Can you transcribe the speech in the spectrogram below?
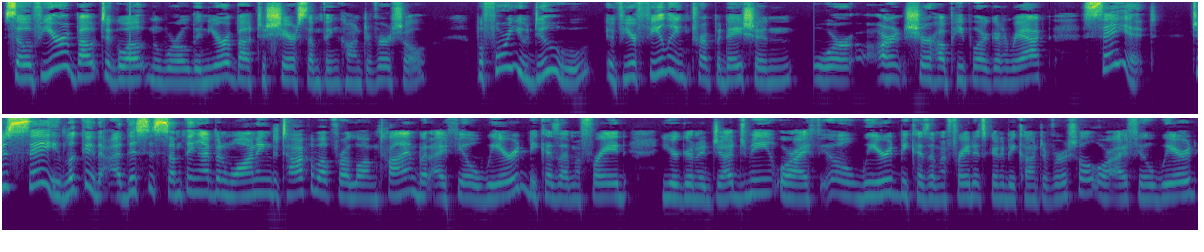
So if you're about to go out in the world and you're about to share something controversial, before you do, if you're feeling trepidation or aren't sure how people are going to react, say it just say, look at uh, this is something I've been wanting to talk about for a long time, but I feel weird because I'm afraid you're going to judge me, or I feel weird because I'm afraid it's going to be controversial, or I feel weird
